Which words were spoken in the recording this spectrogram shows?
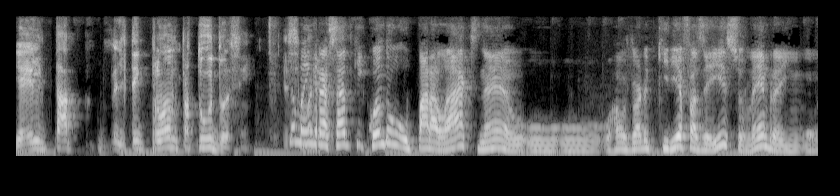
E aí ele tá. Ele tem plano pra tudo, assim. Não, mas é engraçado que quando o Parallax, né, o, o, o Hal Jordan queria fazer isso, lembra? Em, em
